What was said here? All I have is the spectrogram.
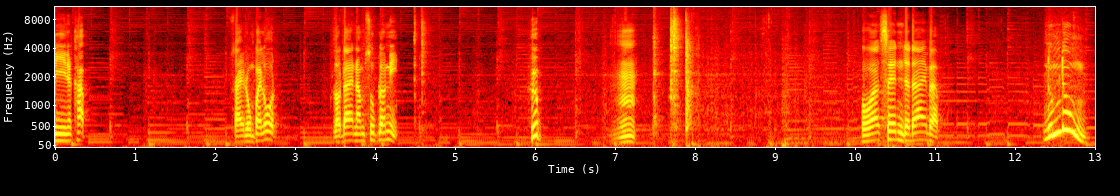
มีนะครับ ใส่ลงไปโลด เราได้น้ำซุปแล้วนี่ฮึบอืมราะว่าเส้นจะได้แบบ นุ่มๆ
